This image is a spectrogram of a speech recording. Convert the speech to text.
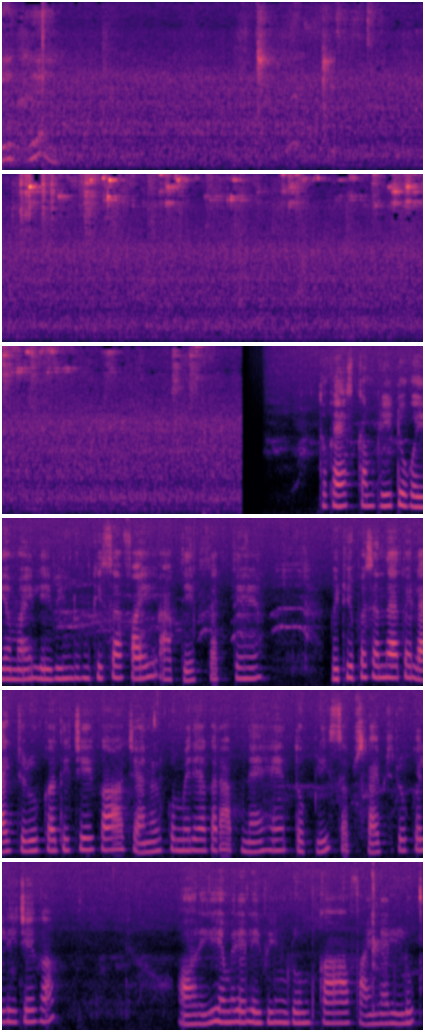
है। तो गैस, कंप्लीट हो गई हमारी लिविंग रूम की सफ़ाई, आप देख सकते हैं। वीडियो पसंद आया तो लाइक ज़रूर कर दीजिएगा। चैनल को मेरे अगर आप नए हैं तो प्लीज़ सब्सक्राइब ज़रूर कर लीजिएगा। और ये है मेरे लिविंग रूम का फाइनल लुक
